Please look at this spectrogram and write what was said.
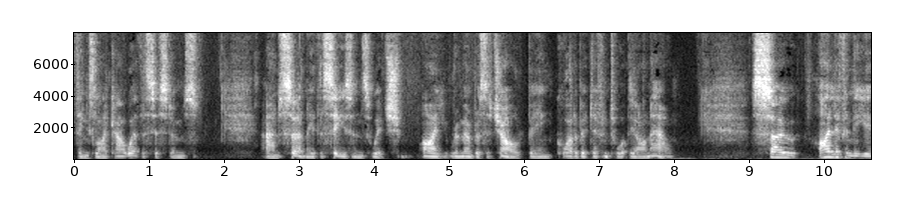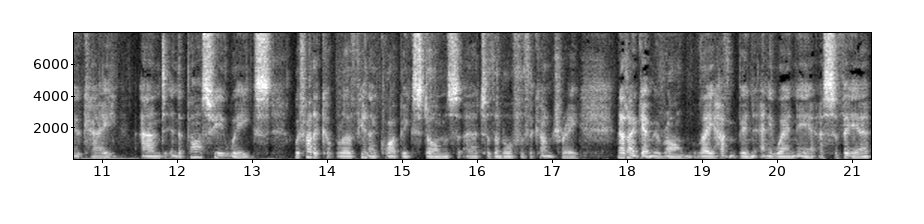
things like our weather systems. And certainly the seasons, which I remember as a child being quite a bit different to what they are now. So I live in the UK and in the past few weeks we've had a couple of you know quite big storms uh, to the north of the country now don't get me wrong they haven't been anywhere near as severe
